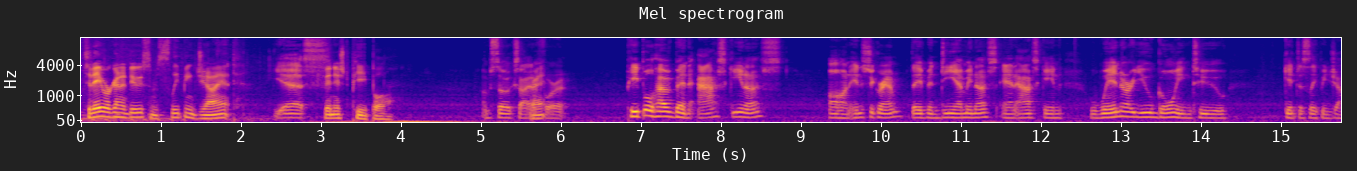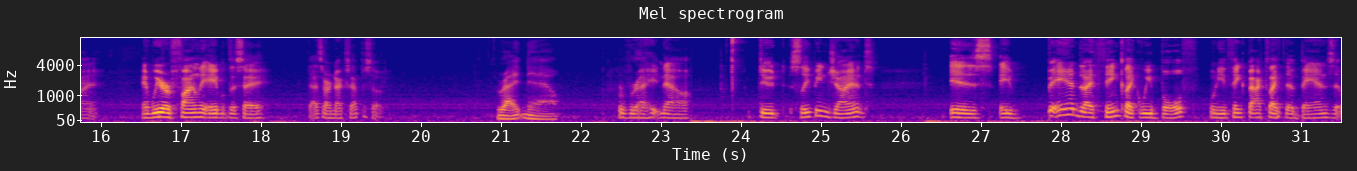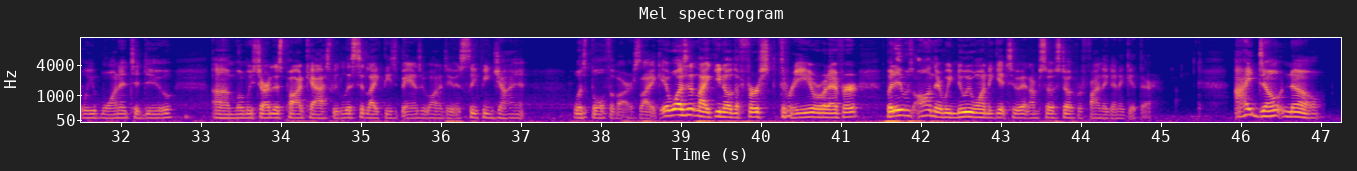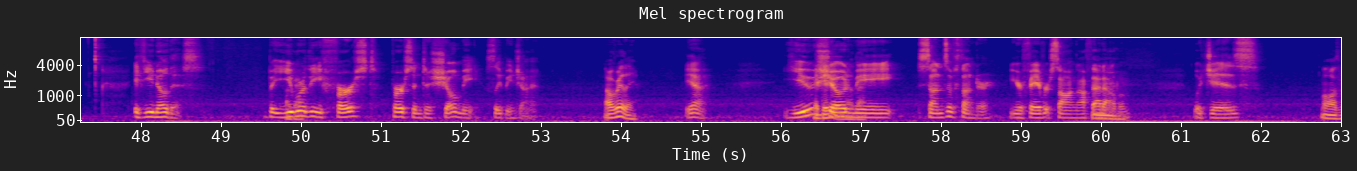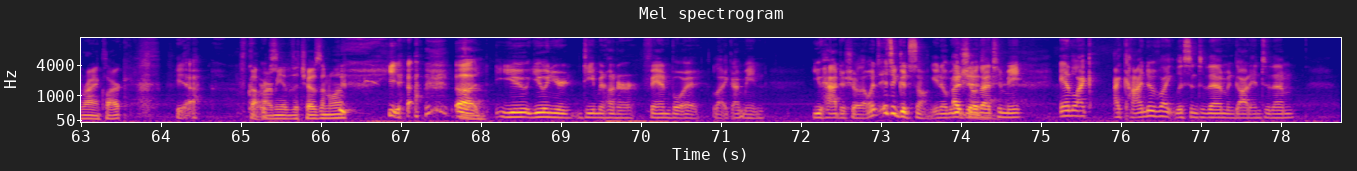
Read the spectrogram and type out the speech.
Today we're going to do some Sleeping Giant Yes. finished people. I'm so excited Right. for it. People have been asking us on Instagram, they've been DMing us and asking, when are you going to get to Sleeping Giant? And we are finally able to say, that's our next episode. Right now. right now. Dude, Sleeping Giant is a band that I think like we both when you think back to like the bands that we wanted to do um, when we started this podcast we listed like these bands we wanted to do and Sleeping Giant was both of ours like it wasn't like you know the first three or whatever but it was on there we knew we wanted to get to it and I'm so stoked we're finally going to get there I don't know if you know this but you Okay. were the first person to show me Sleeping Giant. Oh, really? Yeah. You showed me Sons of Thunder, your favorite song off that Mm. album, which is Well, with Ryan Clark, yeah, of the course. Army of the Chosen One. Yeah. Uh, you you and your Demon Hunter fanboy, like I mean, you had to show that one. It's, it's a good song, you know, but you I showed did. that to me, and like I kind of like listened to them and got into them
